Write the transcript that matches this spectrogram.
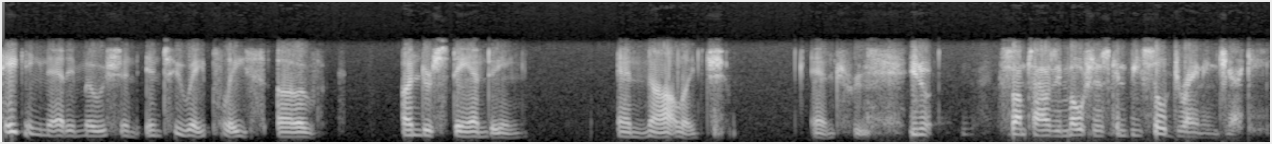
taking that emotion into a place of understanding and knowledge and truth. You know, sometimes emotions can be so draining, Jackie.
